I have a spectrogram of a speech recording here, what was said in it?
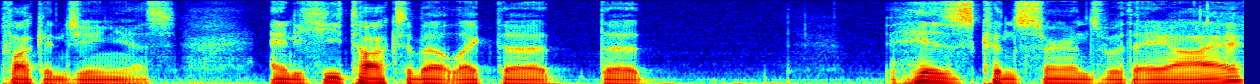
fucking genius, and he talks about like the the his concerns with AI.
